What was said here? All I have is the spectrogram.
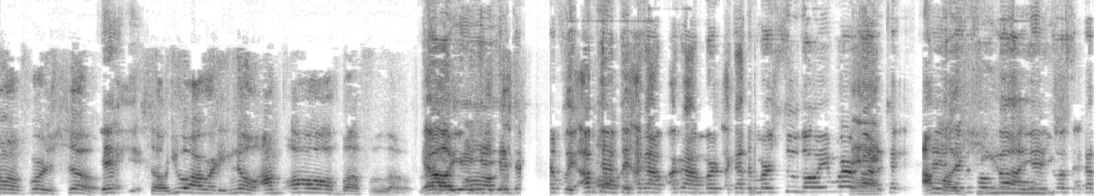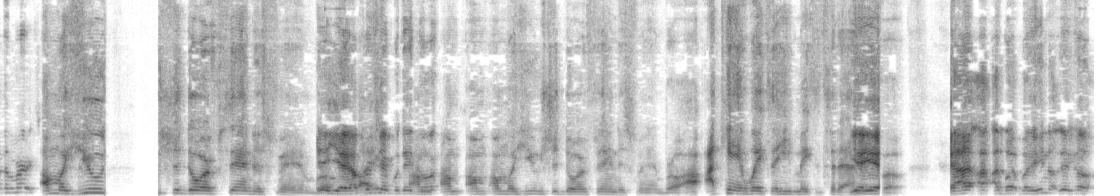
on for the show. Yeah, yeah. So you already know I'm all Buffalo. Like, Yo, it's yeah, yeah, yeah. it's- Definitely. I'm tapped in. I got, I got merch. I got the merch too. Don't even worry about it. Take, I'm take, a take the call. Yeah, huge- you. I got the merch. I'm a huge Shedeur Sanders fan, bro. Yeah, yeah, I Like, appreciate what they I'm. I'm, I'm, I'm a huge Shedeur Sanders fan, bro. I, I can't wait till he makes it to the Yeah, yeah. NFL. Yeah, I, I, but but you know, you know,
